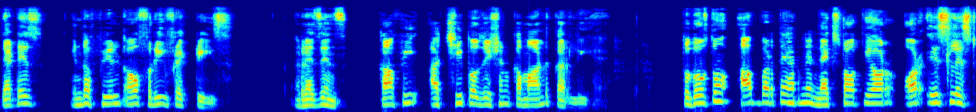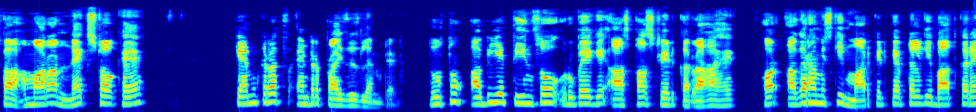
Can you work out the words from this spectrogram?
that is in the field of refractories resins काफ़ी अच्छी पोजीशन कमांड कर ली है। तो दोस्तों अब बढ़ते हैं अपने नेक्स्ट स्टॉक की ओर और, इस लिस्ट का हमारा नेक्स्ट स्टॉक है कैमक्रक्स एंटरप्राइजेज लिमिटेड दोस्तों अभी ये तीन सौ रुपए के आसपास ट्रेड कर रहा है और अगर हम इसकी मार्केट कैपिटल की बात करें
